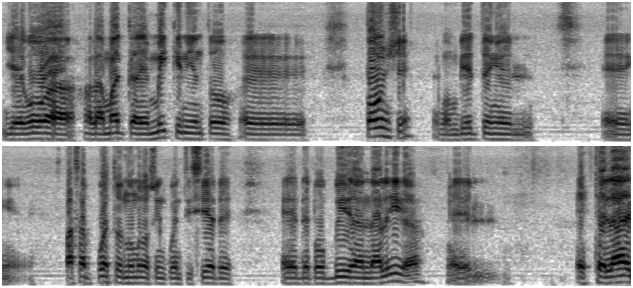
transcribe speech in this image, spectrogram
llegó a, a la marca de 1500 eh, ponche, se convierte en el en, pasa al puesto número 57 eh, de por vida en la liga. El estelar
